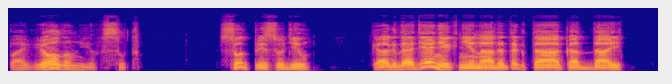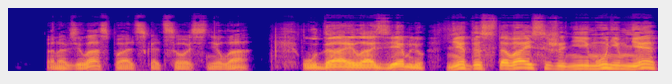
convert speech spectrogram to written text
Повел он ее в суд. Суд присудил. Когда денег не надо, так так отдай. Она взяла с пальца кольцо, сняла, ударила о землю. Не доставайся же ни ему, ни мне.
